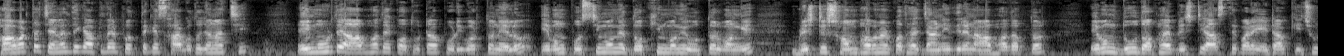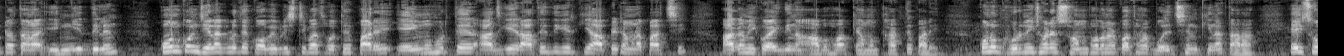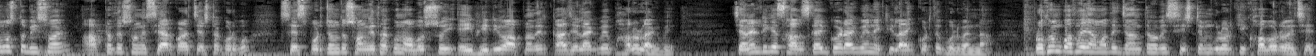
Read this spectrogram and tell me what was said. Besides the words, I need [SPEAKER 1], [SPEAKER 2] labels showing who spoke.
[SPEAKER 1] হাওয়া বার্তা চ্যানেল থেকে আপনাদের প্রত্যেকে স্বাগত জানাচ্ছি। এই মুহূর্তে আবহাওয়াতে কতটা পরিবর্তন এলো এবং পশ্চিমবঙ্গে, দক্ষিণবঙ্গে, উত্তরবঙ্গে বৃষ্টির সম্ভাবনার কথা জানিয়ে দিলেন আবহাওয়া দপ্তর এবং দু দফায় বৃষ্টি আসতে পারে এটাও কিছুটা তারা ইঙ্গিত দিলেন। কোন কোন জেলাগুলোতে কবে বৃষ্টিপাত হতে পারে? এই মুহূর্তের আজকে রাতের দিকের কি আপডেট আমরা পাচ্ছি? আগামী কয়েকদিন আবহাওয়া কেমন থাকতে পারে? কোনো ঘূর্ণিঝড়ের সম্ভাবনার কথা বলছেন কিনা তারা? এই সমস্ত বিষয় আপনাদের সঙ্গে শেয়ার করার চেষ্টা করব। শেষ পর্যন্ত সঙ্গে থাকুন। অবশ্যই এই ভিডিও আপনাদের কাজে লাগবে, ভালো লাগবে। চ্যানেলটিকে সাবস্ক্রাইব করে রাখবেন, একটি লাইক করতে ভুলবেন না। প্রথম কথাই আমাদের জানতে হবে সিস্টেমগুলোর কি খবর রয়েছে?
